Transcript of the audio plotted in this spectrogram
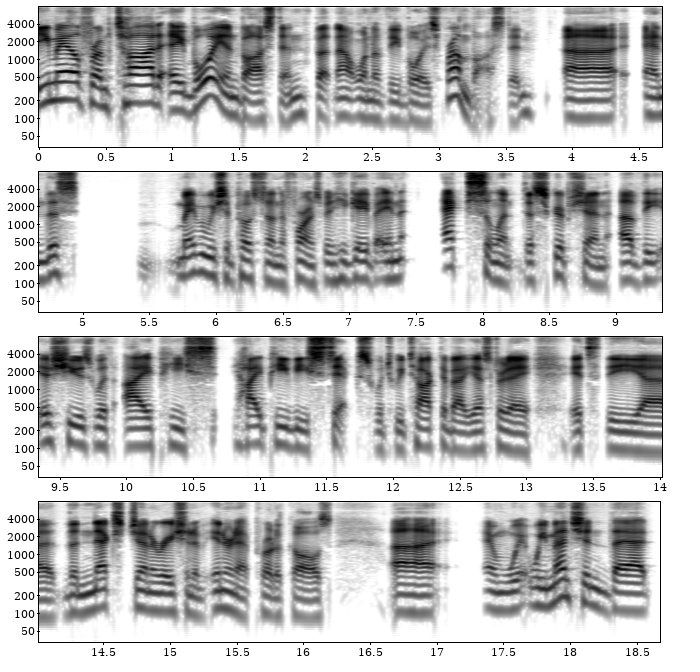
Email from Todd, a boy in Boston, but not one of the boys from Boston. Uh, and this, maybe we should post it on the forums, but he gave an excellent description of the issues with IP, IPv6, which we talked about yesterday. It's the uh, the next generation of internet protocols, uh, and we, we mentioned that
